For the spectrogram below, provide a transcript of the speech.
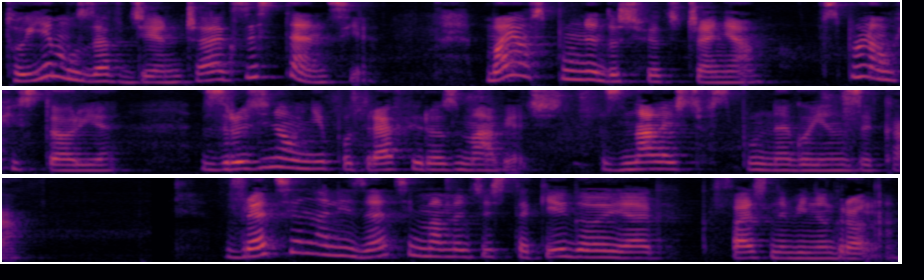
To jemu zawdzięcza egzystencję. Mają wspólne doświadczenia, wspólną historię. Z rodziną nie potrafi rozmawiać, znaleźć wspólnego języka. W racjonalizacji mamy coś takiego jak kwaśne winogrona.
